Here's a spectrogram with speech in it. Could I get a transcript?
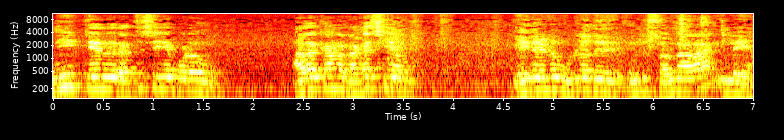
நீட் தேர்வு ரத்து செய்யப்படும். அதற்கான ரகசியம் எங்களிடம் உள்ளது என்று சொன்னாரா இல்லையா?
